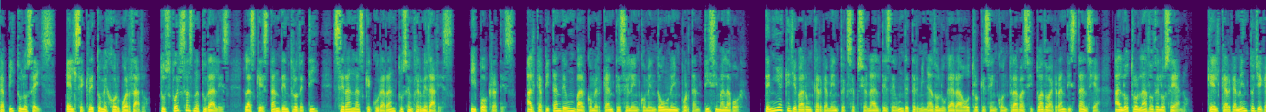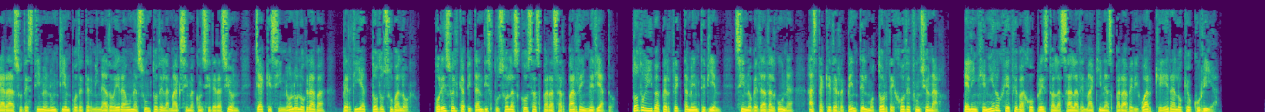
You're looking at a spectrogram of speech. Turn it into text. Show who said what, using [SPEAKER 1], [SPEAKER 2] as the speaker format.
[SPEAKER 1] Capítulo 6. El secreto mejor guardado. Tus fuerzas naturales, las que están dentro de ti, serán las que curarán tus enfermedades. Hipócrates. Al capitán de un barco mercante se le encomendó una importantísima labor. Tenía que llevar un cargamento excepcional desde un determinado lugar a otro que se encontraba situado a gran distancia, al otro lado del océano. Que el cargamento llegara a su destino en un tiempo determinado era un asunto de la máxima consideración, ya que si no lo lograba, perdía todo su valor. Por eso el capitán dispuso las cosas para zarpar de inmediato. Todo iba perfectamente bien, sin novedad alguna, hasta que de repente el motor dejó de funcionar. El ingeniero jefe bajó presto a la sala de máquinas para averiguar qué era lo que ocurría.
